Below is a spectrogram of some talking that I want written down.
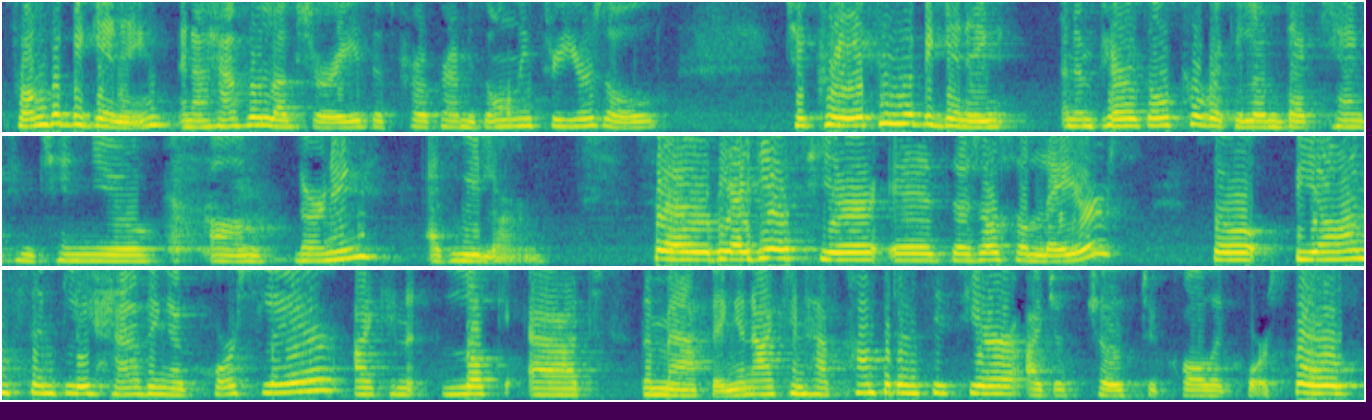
from the beginning, and I have the luxury, this program is only three years old, to create from the beginning an empirical curriculum that can continue um, learning as we learn. So the ideas here is there's also layers. So beyond simply having a course layer, I can look at the mapping and I can have competencies here. I just chose to call it course goals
